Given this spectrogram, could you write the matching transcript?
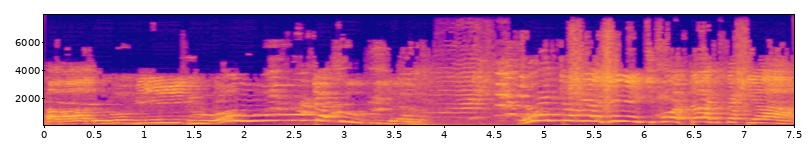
Tava dormindo. Outra dúvida. Outra, minha gente. Boa tarde, que é que há?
